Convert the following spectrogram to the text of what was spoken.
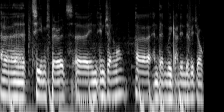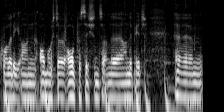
uh, team spirit uh, in in general, uh, and then we got individual quality on almost uh, all positions on the on the pitch. Um,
